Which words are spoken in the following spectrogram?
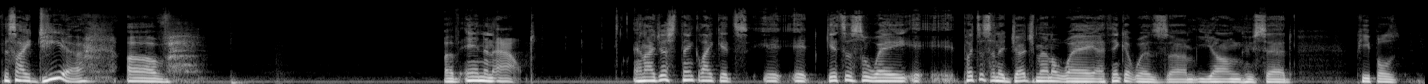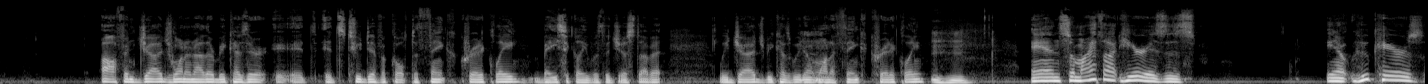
this idea of of in and out and i just think like it's it, it gets us away it, it, puts us in a judgmental way i think it was um, Jung who said people often judge one another because they're it, it's too difficult to think critically basically was the gist of it we judge because we don't mm-hmm. want to think critically mm-hmm. and so my thought here is is you know who cares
